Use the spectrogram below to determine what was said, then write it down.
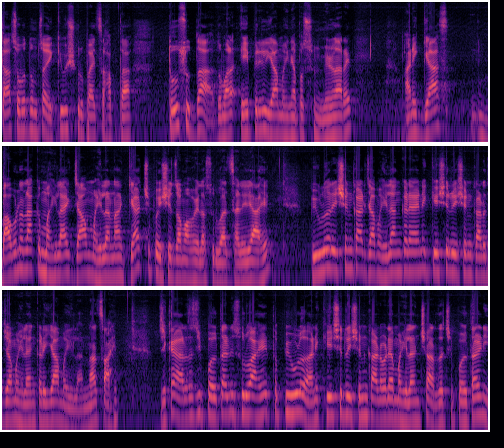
त्यासोबत तुमचा एकवीसशे रुपयाचा हप्ता तो सुद्धा तुम्हाला एप्रिल या महिन्यापासून मिळणार आहे. आणि गॅस बावन्न लाख महिला आहेत ज्या महिलांना गॅसचे पैसे जमा व्हायला सुरुवात झालेली आहे. पिवळं रेशन कार्ड ज्या महिलांकडे आहे आणि केशरी रेशन कार्ड ज्या महिलांकडे या महिलांनाच आहे. जे काय अर्जाची पडताळणी सुरू आहे तर पिवळं आणि केश रेशन कार्डवाल्या महिलांच्या अर्जाची पडताळणी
